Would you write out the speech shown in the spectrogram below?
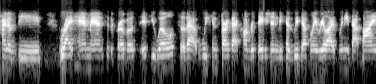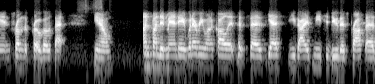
kind of the right-hand man to the provost, if you will, so that we can start that conversation because we definitely realize we need that buy-in from the provost that, you know, unfunded mandate, whatever you want to call it, that says, yes, you guys need to do this process.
